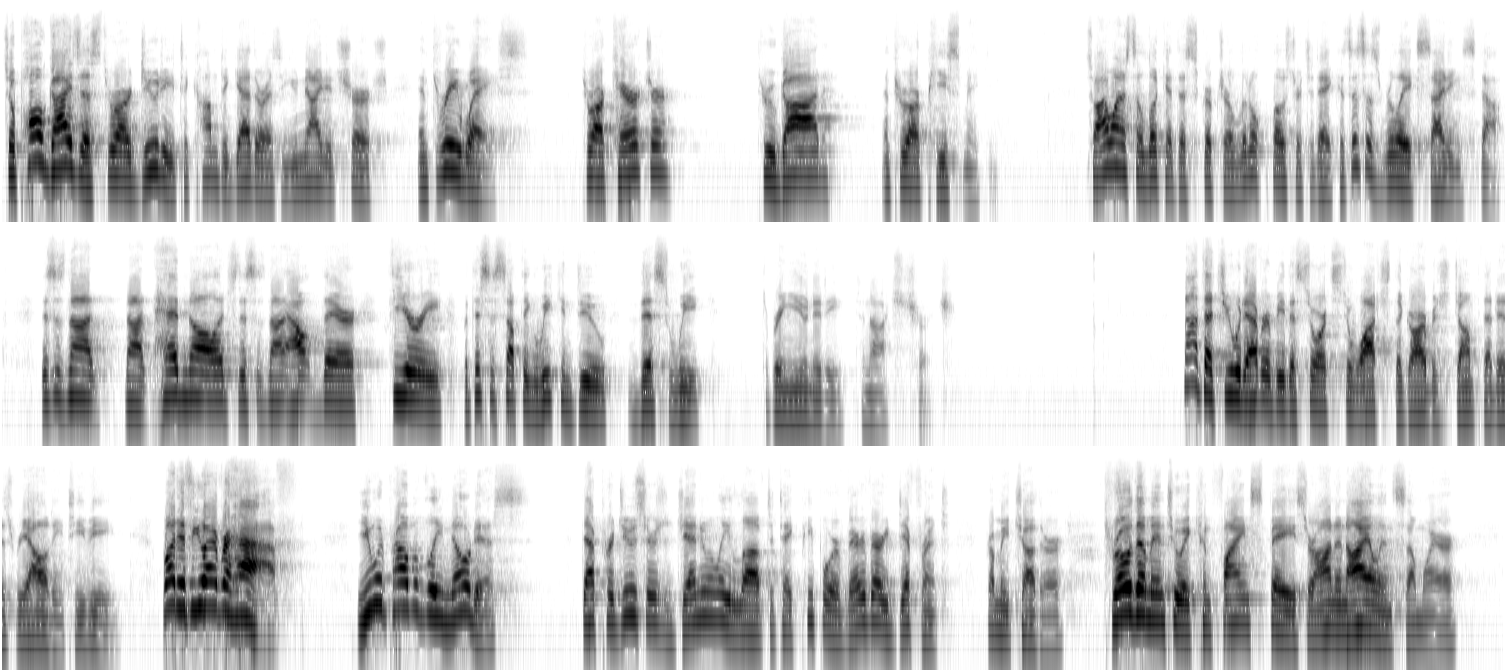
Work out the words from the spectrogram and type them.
So, Paul guides us through our duty to come together as a united church in three ways through our character, through God, and through our peacemaking. So, I want us to look at this scripture a little closer today because this is really exciting stuff. This is not, not head knowledge, this is not out there theory, but this is something we can do this week to bring unity to Knox Church. Not that you would ever be the sorts to watch the garbage dump that is reality TV. But if you ever have, you would probably notice that producers genuinely love to take people who are very, very different from each other, throw them into a confined space or on an island somewhere,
